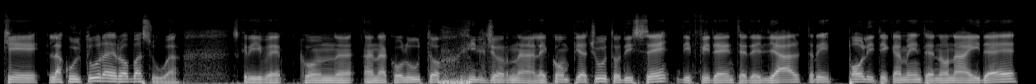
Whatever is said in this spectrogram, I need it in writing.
che la cultura è roba sua. Scrive con Anacoluto il giornale, compiaciuto di sé, diffidente degli altri, politicamente non ha idee,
